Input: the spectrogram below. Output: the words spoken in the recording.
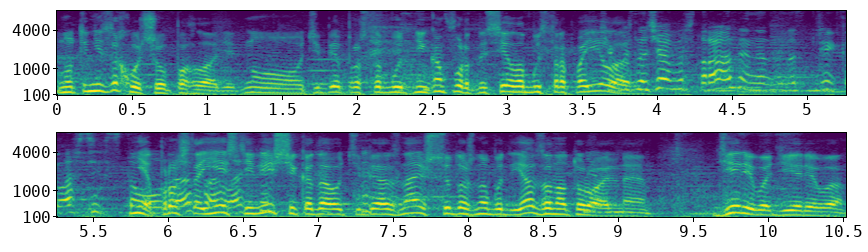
Но ты не захочешь его погладить, но тебе просто будет некомфортно. Ты села, быстро Чи поела. визначаємо ресторани на настільки класні стол. Не, да, просто Павло? есть и вещи, когда у тебя, знаешь, все должно быть, я за натуральное. Дерево, дерево,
